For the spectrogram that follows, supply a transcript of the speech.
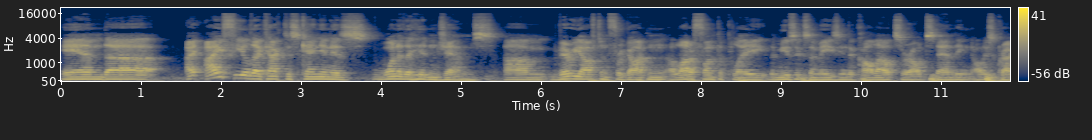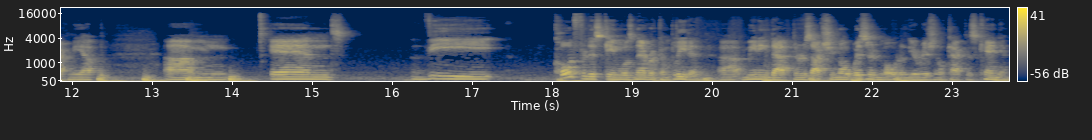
And uh, I, I feel that Cactus Canyon is one of the hidden gems. Um, very often forgotten, a lot of fun to play. The music's amazing, the call outs are outstanding, always crack me up. Um, and the code for this game was never completed, uh, meaning that there's actually no wizard mode in the original Cactus Canyon.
